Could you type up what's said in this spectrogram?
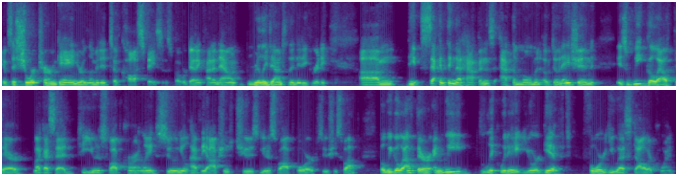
If it's a short term gain, you're limited to cost basis, but we're getting kind of now really down to the nitty gritty. Um, the second thing that happens at the moment of donation is we go out there, like I said, to Uniswap currently. Soon you'll have the option to choose Uniswap or SushiSwap. But we go out there and we liquidate your gift for US dollar coin.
